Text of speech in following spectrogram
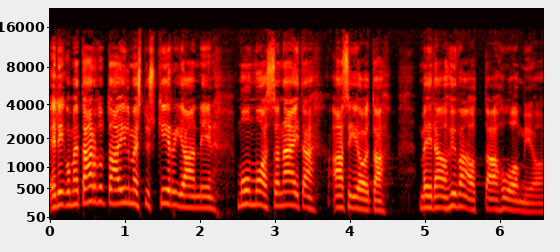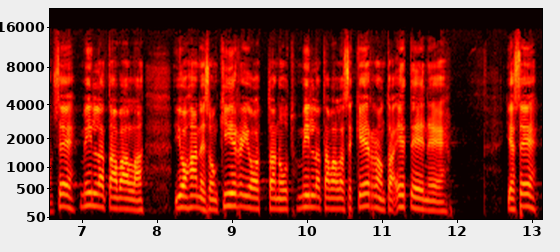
Eli kun me tartutaan ilmestyskirjaan, niin muun muassa näitä asioita meidän on hyvä ottaa huomioon. Se, millä tavalla Johannes on kirjoittanut, millä tavalla se kerronta etenee ja se,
